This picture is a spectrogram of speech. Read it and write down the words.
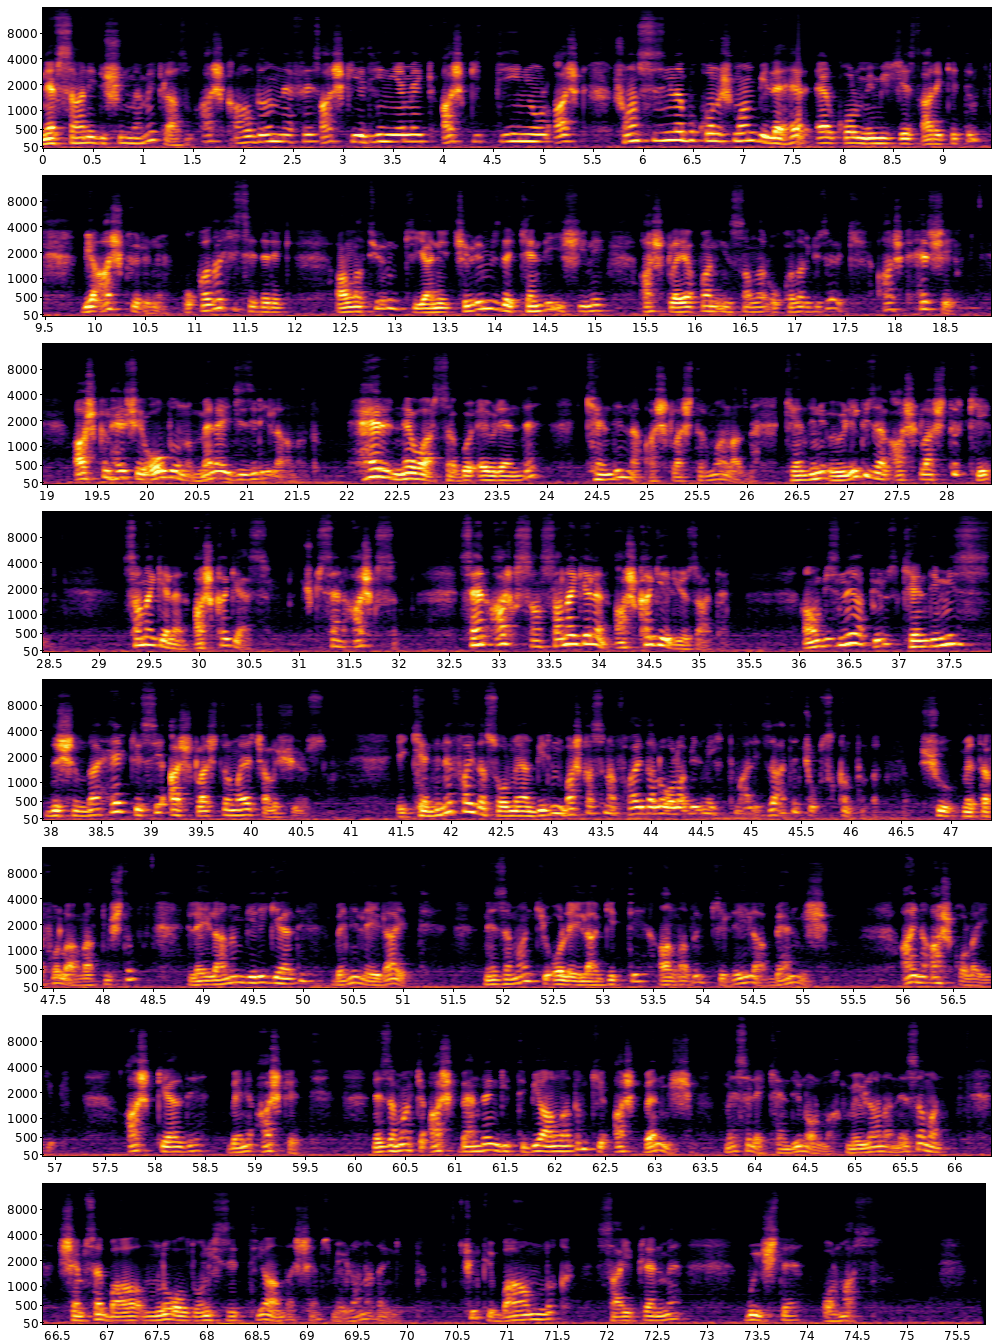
nefsani düşünmemek lazım. Aşk aldığın nefes, aşk yediğin yemek, aşk gittiğin yol, aşk. Şu an sizinle bu konuşmam bile her el kol mimik jest hareketim bir aşk ürünü. O kadar hissederek anlatıyorum ki yani çevremizde kendi işini aşkla yapan insanlar o kadar güzel ki. Aşk her şey. Aşkın her şey olduğunu Melay Ciziri anladım. Her ne varsa bu evrende kendinle aşklaştırman lazım. Kendini öyle güzel aşklaştır ki sana gelen aşka gelsin. Çünkü sen aşksın. Sen aşksan sana gelen aşka geliyor zaten. Ama biz ne yapıyoruz? Kendimiz dışında herkesi aşklaştırmaya çalışıyoruz. E kendine faydası olmayan birinin başkasına faydalı olabilme ihtimali zaten çok sıkıntılı. Şu metaforla anlatmıştım. Leyla'nın biri geldi, beni Leyla etti. Ne zaman ki o Leyla gitti, anladım ki Leyla benmişim. Aynı aşk olayı gibi. Aşk geldi, beni aşk etti. Ne zaman ki aşk benden gitti bir anladım ki aşk benmişim. Mesele kendin olmak. Mevlana ne zaman Şems'e bağımlı olduğunu hissettiği anda Şems Mevlana'dan gitti. Çünkü bağımlılık, sahiplenme bu işte olmaz.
